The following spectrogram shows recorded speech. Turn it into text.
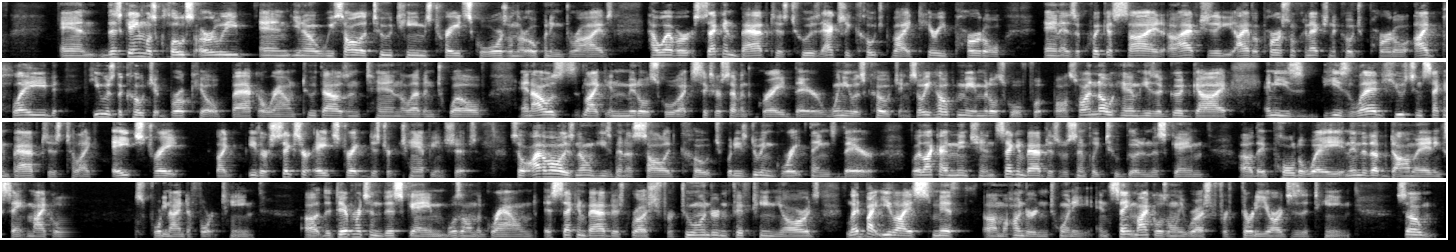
And this game was close early, and, you know, we saw the two teams trade scores on their opening drives. However, Second Baptist, who is actually coached by Terry Pirtle, and as a quick aside, I actually I have a personal connection to Coach Pirtle. I played – he was the coach at Brookhill back around 2010, 11, 12. And I was like in middle school, like sixth or seventh grade there when he was coaching. So he helped me in middle school football. So I know him. He's a good guy. And he's he's led Houston Second Baptist to like eight straight, like either six or eight straight district championships. So I've always known he's been a solid coach, but he's doing great things there. But like I mentioned, Second Baptist was simply too good in this game. Uh, they pulled away and ended up dominating St. Michael's 49 to 14. Uh, the difference in this game was on the ground as Second Baptist rushed for 215 yards, led by Eli Smith, um, 120, and St. Michael's only rushed for 30 yards as a team. So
